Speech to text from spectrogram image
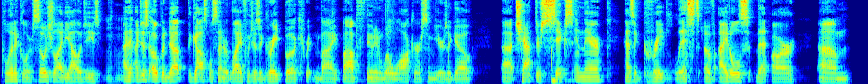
political or social ideologies. Mhm. I, I just opened up The Gospel Centered Life, which is a great book written by Bob Thune and Will Walker some years ago. Uh, chapter six in there has a great list of idols that are. Um,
